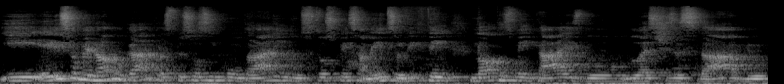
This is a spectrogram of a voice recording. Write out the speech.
E esse é o melhor lugar para as pessoas encontrarem os seus pensamentos. Eu vi que tem notas mentais do, do SXSW,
